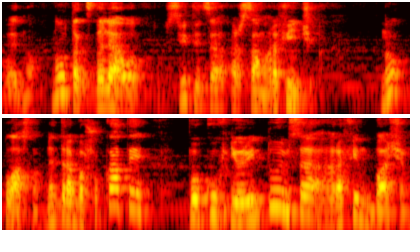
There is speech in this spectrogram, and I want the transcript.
Видно. Ну так здаля от, світиться аж сам графінчик. Ну, класно, не треба шукати. По кухні орієнтуємося, графін бачимо.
